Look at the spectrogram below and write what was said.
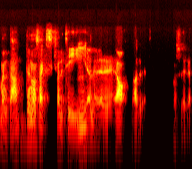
man inte hade någon slags kvalitet mm. eller ja, ja, du vet. Och så vidare.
